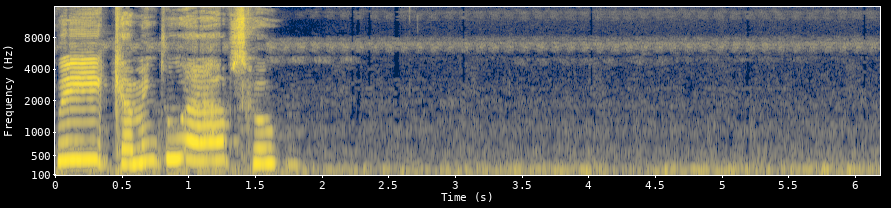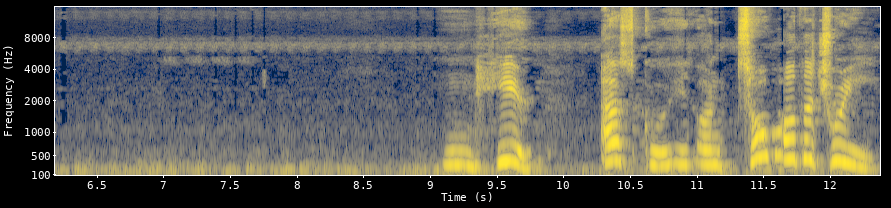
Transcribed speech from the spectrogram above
We coming to have school. Mm, Here, elf school is on top of the tree.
